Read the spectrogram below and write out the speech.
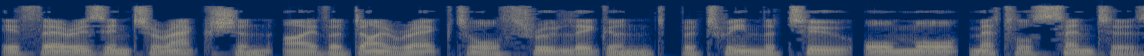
If there is interaction either direct or through ligand between the two or more metal centers,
